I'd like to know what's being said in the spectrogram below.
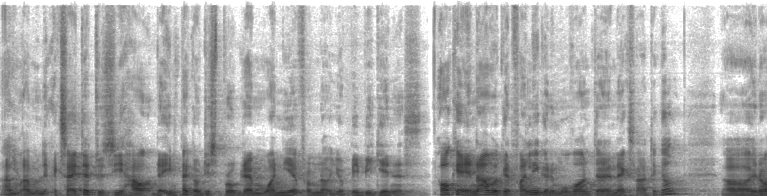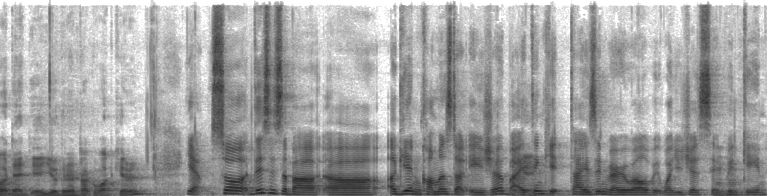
I'm, I'm excited to see how the impact of this program one year from now, your baby gainers. Okay, now we're finally going to move on to the next article. Uh, you know, that you're going to talk about, Kiran? Yeah, so this is about, uh, again, commerce.asia, but Okay. I think it ties in very well with what you just said with Gain,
